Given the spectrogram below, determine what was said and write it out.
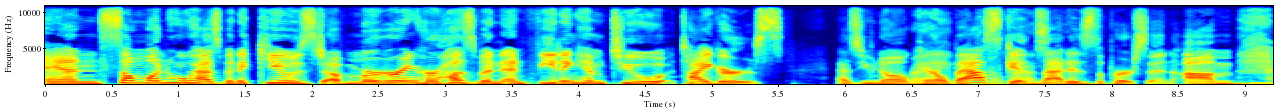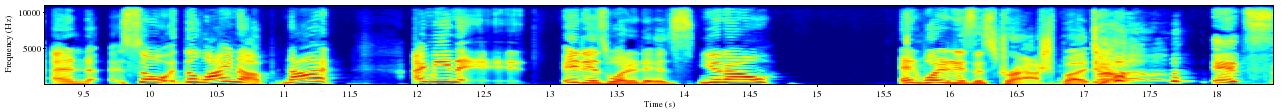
and someone who has been accused of murdering her husband and feeding him to tigers. As you know, Right, Carole Carole Baskin, that is the person. Um, and so the lineup, not, I mean, it, it is what it is, you know? And what it is is trash, but yeah. It's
